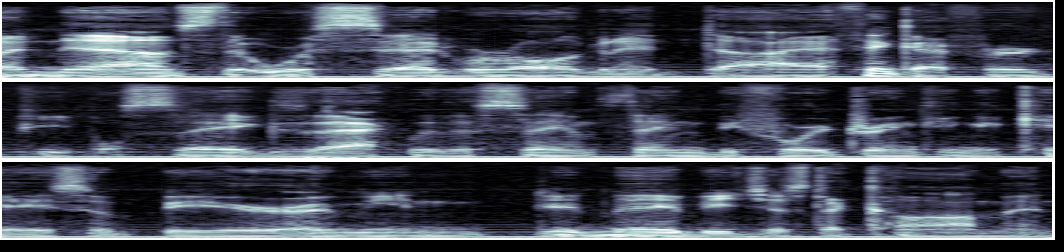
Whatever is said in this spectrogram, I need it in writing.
announced that we're said we're all going to die. I think I've heard people say exactly the same thing before drinking a case of beer. I mean, it may be just a common,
